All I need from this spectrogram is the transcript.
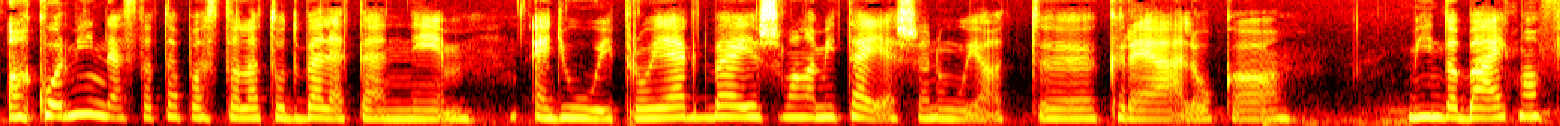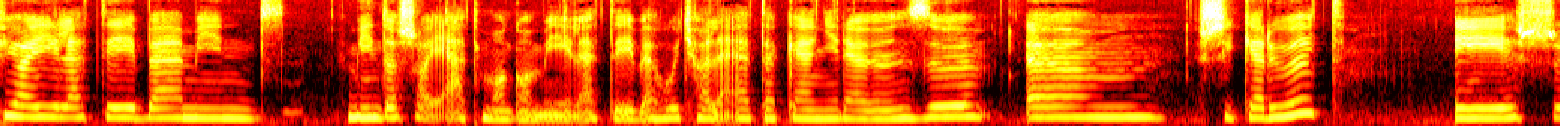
akkor mindezt a tapasztalatot beletenném egy új projektbe, és valami teljesen újat kreálok a, mind a Bike Mafia életébe, mind, mind a saját magam életébe, hogyha lehetek ennyire önző. Öm, sikerült, és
